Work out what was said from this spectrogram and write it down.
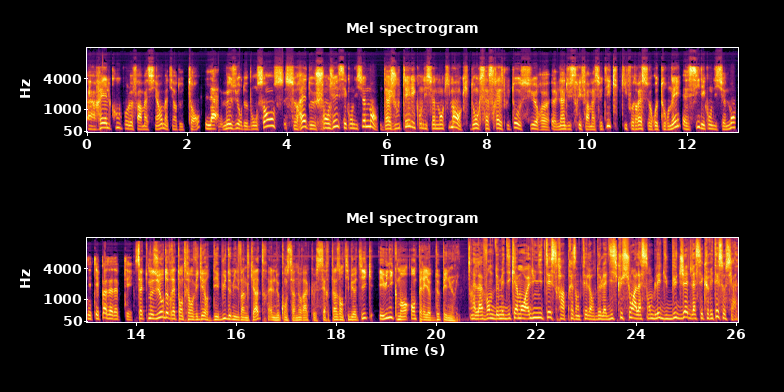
un réel coût pour le pharmacien en matière de temps. La mesure de bon sens serait de changer ses conditionnements, d'ajouter les manquent. Donc ça serait plutôt sur euh, l'industrie pharmaceutique qu'il faudrait se retourner euh, si les conditionnements n'étaient pas adaptés. Cette mesure devrait entrer en vigueur début 2024. Elle ne concernera que certains antibiotiques et uniquement en période de pénurie. La vente de médicaments à l'unité sera présentée lors de la discussion à l'Assemblée du budget de la sécurité sociale.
